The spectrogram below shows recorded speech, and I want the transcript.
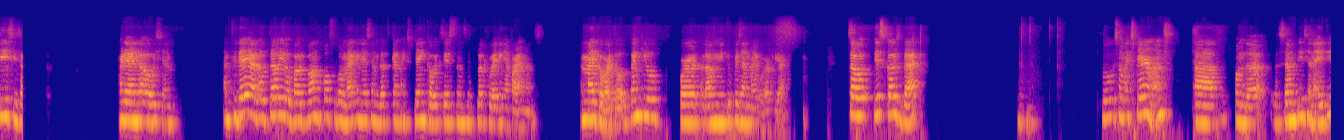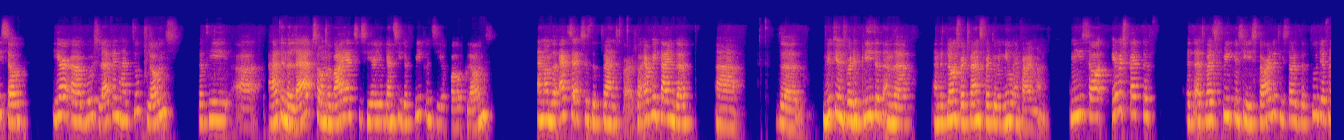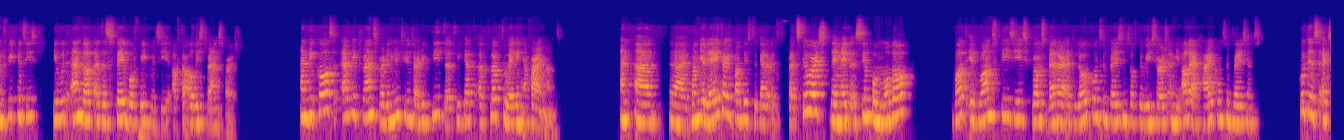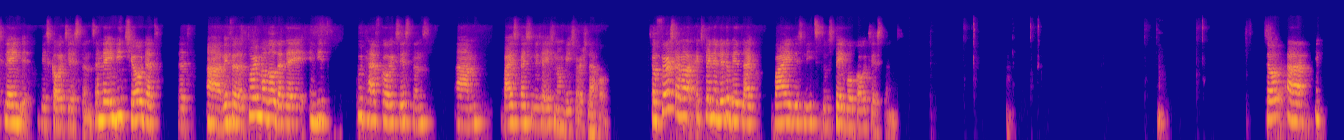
species are there in the ocean. And today I will tell you about one possible mechanism that can explain coexistence in fluctuating environments. I'm Wortel. Thank you for allowing me to present my work here. So this goes back to some experiments uh, from the 70s and 80s. So here uh, Bruce Levin had two clones that he uh, had in the lab. So on the y-axis here, you can see the frequency of both clones. And on the x-axis, the transfer. So every time the, uh, the nutrients were depleted and the, and the clones were transferred to a new environment. And he saw, irrespective at, at which frequency he started, he started at two different frequencies, he would end up at a stable frequency after all these transfers. And because every transfer, the nutrients are depleted, we get a fluctuating environment. And uh, uh, one year later, he published together with Fred Stewart, they made a simple model. What if one species grows better at low concentrations of the resource and the other at high concentrations? Could this explain this coexistence? And they indeed show that, that uh, with a toy model that they indeed could have coexistence um, by specialization on resource level. So first I will explain a little bit like why this leads to stable coexistence. So uh,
